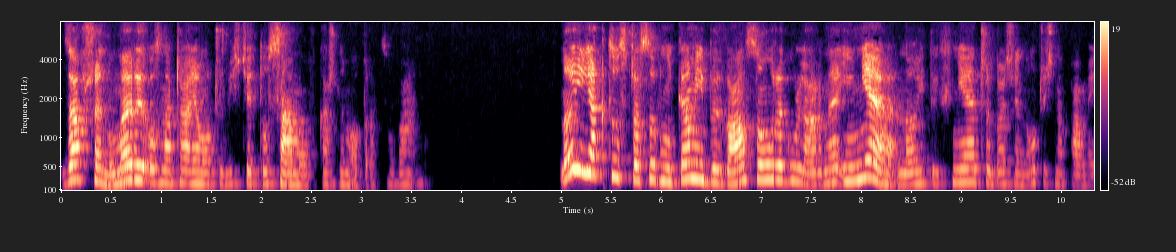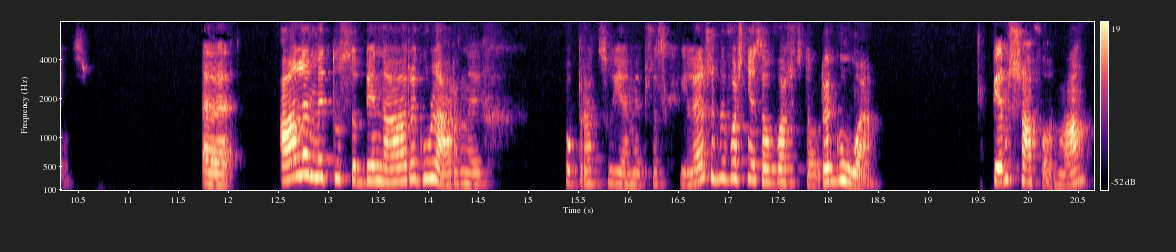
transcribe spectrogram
Zawsze numery oznaczają oczywiście to samo w każdym opracowaniu. No i jak to z czasownikami bywa, są regularne i nie. No i tych nie trzeba się nauczyć na pamięć. E, ale my tu sobie na regularnych popracujemy przez chwilę, żeby właśnie zauważyć tą regułę. Pierwsza forma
